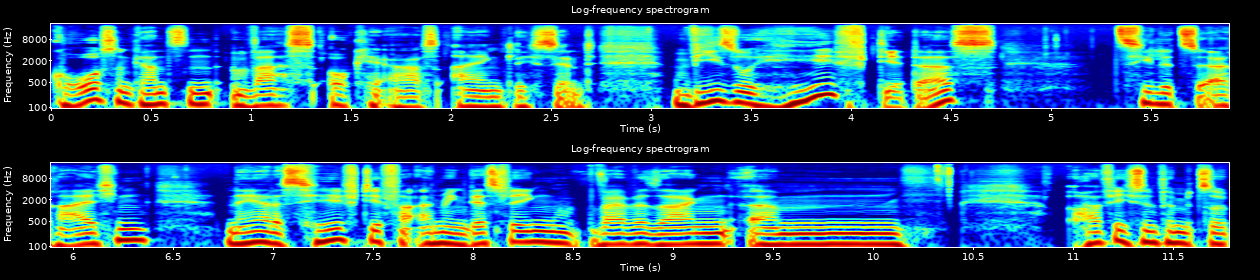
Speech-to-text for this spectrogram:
Großen und Ganzen, was OKRs eigentlich sind. Wieso hilft dir das? Ziele zu erreichen? Naja, das hilft dir vor allen Dingen deswegen, weil wir sagen, ähm, häufig sind wir mit so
